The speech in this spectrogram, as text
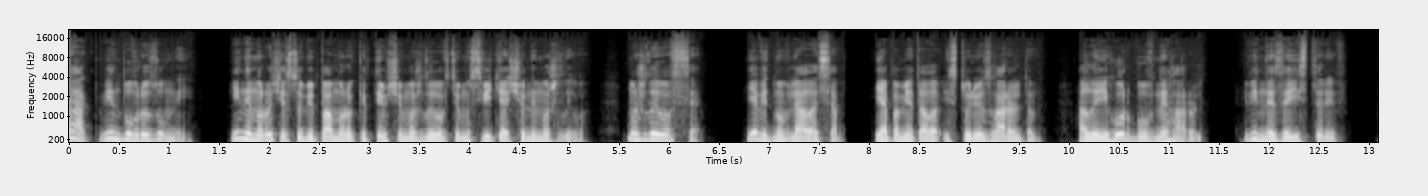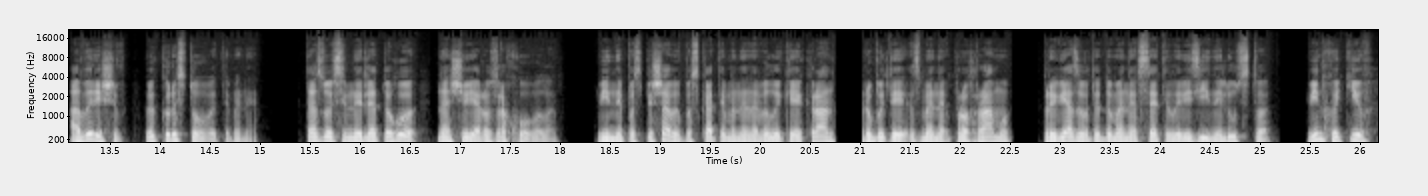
Так, він був розумний, і не морочив собі памороки тим, що можливо в цьому світі, а що неможливо. Можливо, все. Я відмовлялася, я пам'ятала історію з Гарольдом, але Єгор був не Гарольд. Він не заїстерив, а вирішив використовувати мене. Та зовсім не для того, на що я розраховувала. Він не поспішав випускати мене на великий екран, робити з мене програму, прив'язувати до мене все телевізійне людство. Він хотів.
